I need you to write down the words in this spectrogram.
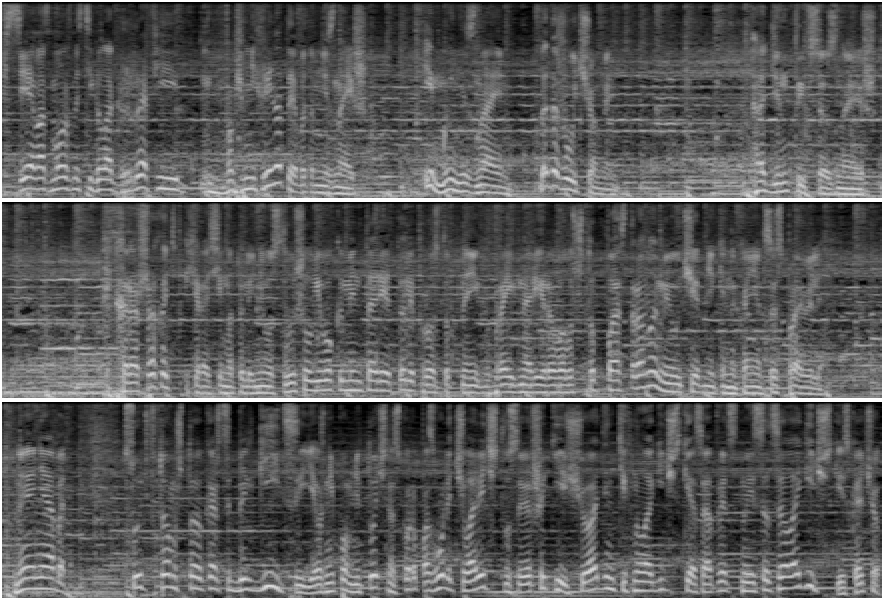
Все возможности голографии... В общем, ни хрена ты об этом не знаешь. И мы не знаем. Да даже ученые. Один ты все знаешь. Хорошо, хоть Хиросима то ли не услышал его комментария, то ли просто проигнорировал, что по астрономии учебники наконец исправили. Но я не об этом. Суть в том, что, кажется, бельгийцы, я уже не помню точно, скоро позволят человечеству совершить еще один технологический, а соответственно и социологический скачок.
